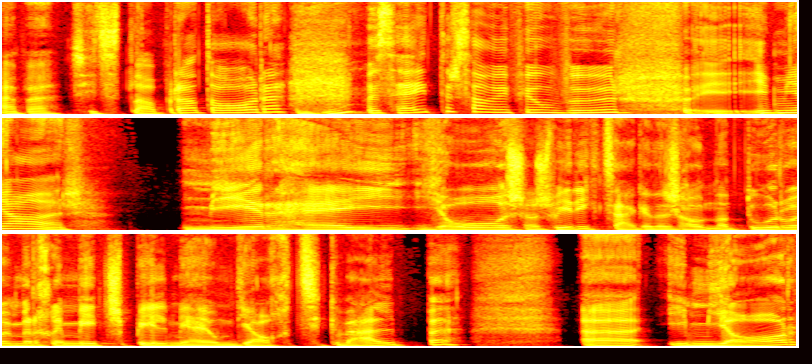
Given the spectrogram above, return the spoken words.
eben sind Labradoren. Mhm. Was habt ihr so, wie viele Würfe im Jahr? Wir haben, ja, ist noch schwierig zu sagen, das ist halt die Natur, die immer ein bisschen mitspielt. Wir haben um die 80 Welpen äh, im Jahr.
